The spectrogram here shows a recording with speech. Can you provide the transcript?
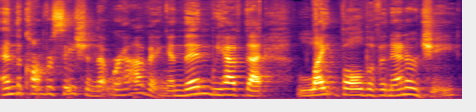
and the conversation that we're having. And then we have that light bulb of an energy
